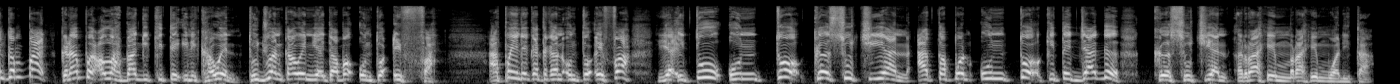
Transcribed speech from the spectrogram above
yang keempat. Kenapa Allah bagi kita ini kahwin? Tujuan kahwin iaitu apa? Untuk iffah. Apa yang dikatakan untuk ifah iaitu untuk kesucian ataupun untuk kita jaga kesucian rahim-rahim wanita.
